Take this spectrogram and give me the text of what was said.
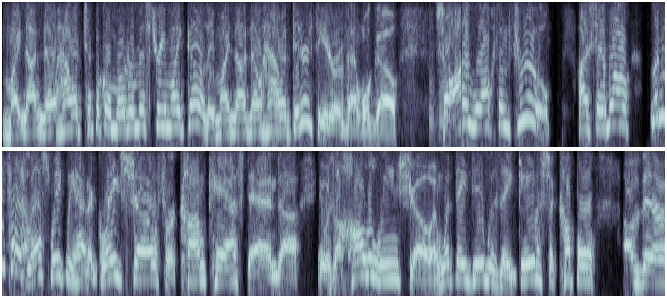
might not know how a typical murder mystery might go. They might not know how a dinner theater event will go. Mm-hmm. So I walk them through. I say, well, let me tell you, last week we had a great show for Comcast, and uh, it was a Halloween show. And what they did was they gave us a couple of their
